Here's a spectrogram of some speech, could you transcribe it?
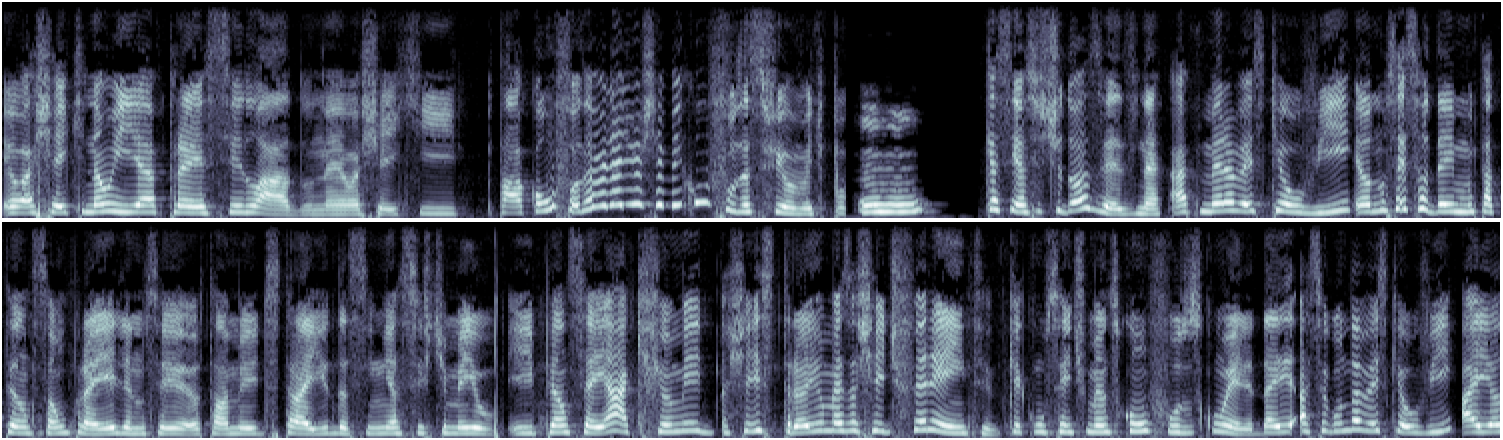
eu achei que não ia pra esse lado, né? Eu achei que. Tava confuso. Na verdade, eu achei bem confuso esse filme. Tipo, Uhum. Porque assim, eu assisti duas vezes, né? A primeira vez que eu vi, eu não sei se eu dei muita atenção pra ele, eu não sei, eu tava meio distraída, assim, assisti meio. E pensei, ah, que filme achei estranho, mas achei diferente. Fiquei com sentimentos confusos com ele. Daí, a segunda vez que eu vi, aí eu,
